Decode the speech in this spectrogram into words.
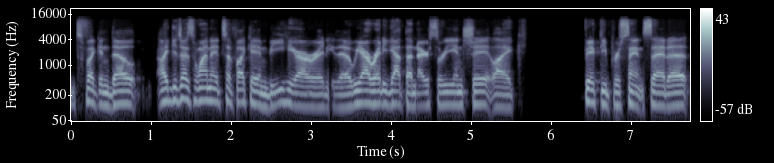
It's fucking dope. I just wanted to fucking be here already, though. We already got the nursery and shit, like 50% set up.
